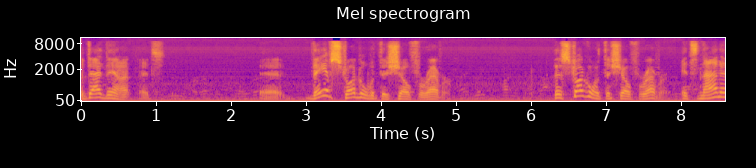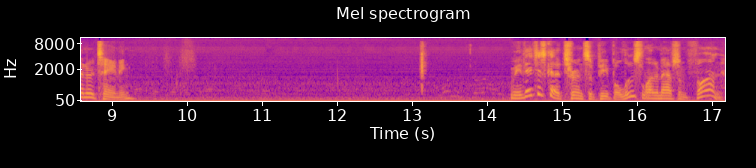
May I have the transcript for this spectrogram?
But that, you know, it's uh, they have struggled with this show forever. They've struggled with this show forever. It's not entertaining. I mean, they just got to turn some people loose and let them have some fun.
